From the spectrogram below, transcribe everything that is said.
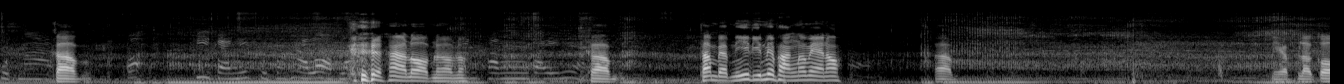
ขุดมาครับ เพราะที่แปลงนี้ขุดมาห้ารอบแล้ว ห้ารอบนะครับดิเนาะนพังไปเนี่ย ครับทำแบบนี้ดินไม่พังเนาะแม่เนาะครับนี่ครับแล้วก็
